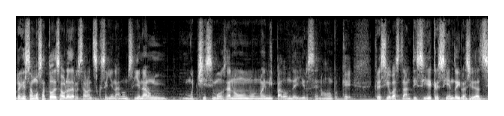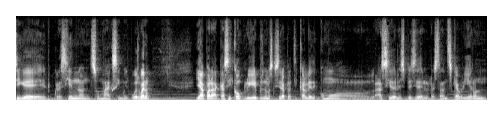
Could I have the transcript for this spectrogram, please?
regresamos a toda esa ola de restaurantes que se llenaron se llenaron muchísimo o sea no, no, no hay ni para dónde irse no porque creció bastante y sigue creciendo y la ciudad sigue creciendo en su máximo. Y pues bueno ya para casi concluir pues nada más quisiera platicarle de cómo ha sido la especie de restaurantes que abrieron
